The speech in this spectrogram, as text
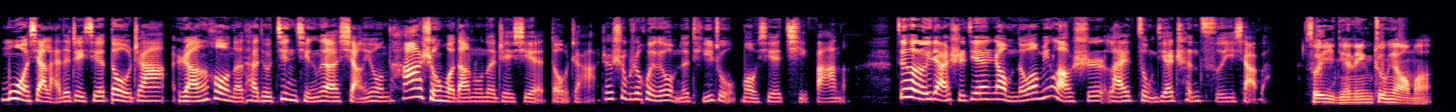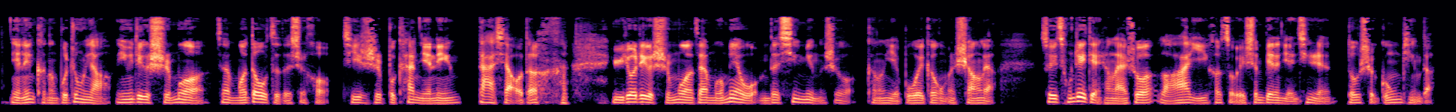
磨下来的这些豆渣，然后呢，他就尽情的享用他生活当中的这些豆渣，这是不是会给我们的题主某些启发呢？最后有一点时间，让我们的汪明老师来总结陈词一下吧。所以年龄重要吗？年龄可能不重要，因为这个石磨在磨豆子的时候，其实是不看年龄大小的。宇宙这个石磨在磨灭我们的性命的时候，可能也不会跟我们商量。所以从这点上来说，老阿姨和所谓身边的年轻人都是公平的。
